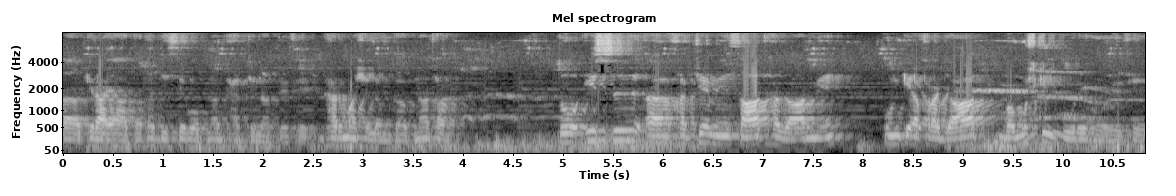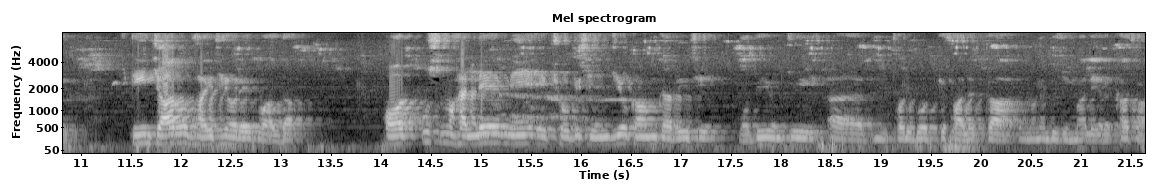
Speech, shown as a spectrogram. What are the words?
किराया आता था, जिससे वो अपना घर चलाते थे। घर माशाल्लाह उनका अपना था। तो इस ख़र्चे में सात हज़ार में उनके अखराज बमुश्किल पूरे हो रहे थे। तीन चार वो भाई थे और एक वालदा। और उस महल्ले में एक छोटी सी एनजीओ काम कर रही थी। वो भी उनकी थोड़ी बहुत किफ़ालत का उन्होंने भी ज़िम्मा ले रखा था।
